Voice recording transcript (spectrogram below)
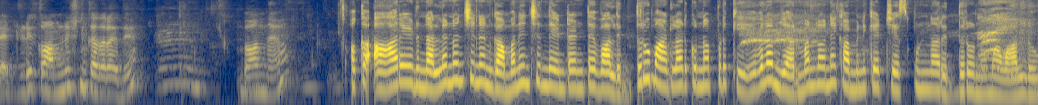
డెడ్లీ కాంబినేషన్ కదరా ఇది? బాగుందా? ఒక ఆరేడు నెలల నుంచి నేను గమనించింది ఏంటంటే వాళ్ళిద్దరూ మాట్లాడుకున్నప్పుడు కేవలం జర్మన్లోనే కమ్యూనికేట్ చేసుకుంటున్నారు ఇద్దరును మా వాళ్ళు.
